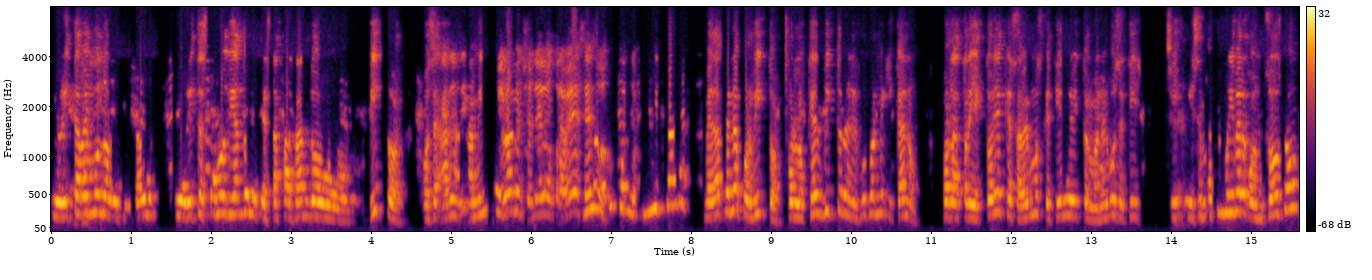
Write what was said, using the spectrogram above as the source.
Y ahorita vemos los resultados, y ahorita estamos viendo lo que está pasando Víctor. O sea, a, mí. Yo lo mencioné la otra vez, eso. Me da pena por Víctor, por lo que es Víctor en el fútbol mexicano, por la trayectoria que sabemos que tiene Víctor Manuel Bucetich. Y, se me hace muy vergonzoso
